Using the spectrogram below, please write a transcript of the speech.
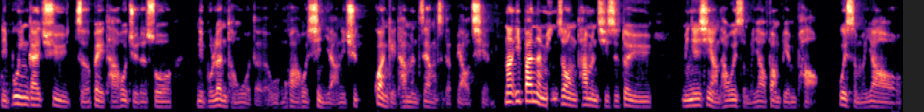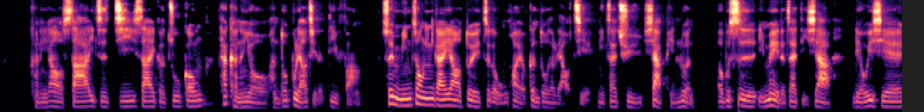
你不应该去责备他，或觉得说你不认同我的文化或信仰，你去灌给他们这样子的标签。那一般的民众，他们其实对于民间信仰，他为什么要放鞭炮？为什么要可能要杀一只鸡、杀一个猪公？他可能有很多不了解的地方。所以民众应该要对这个文化有更多的了解，你再去下评论，而不是一昧的在底下留一些，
